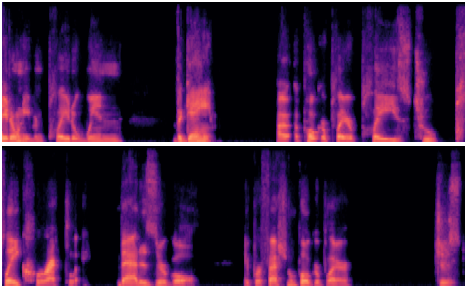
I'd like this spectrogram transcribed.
They don't even play to win the game. A, a poker player plays to play correctly. That is their goal. A professional poker player just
